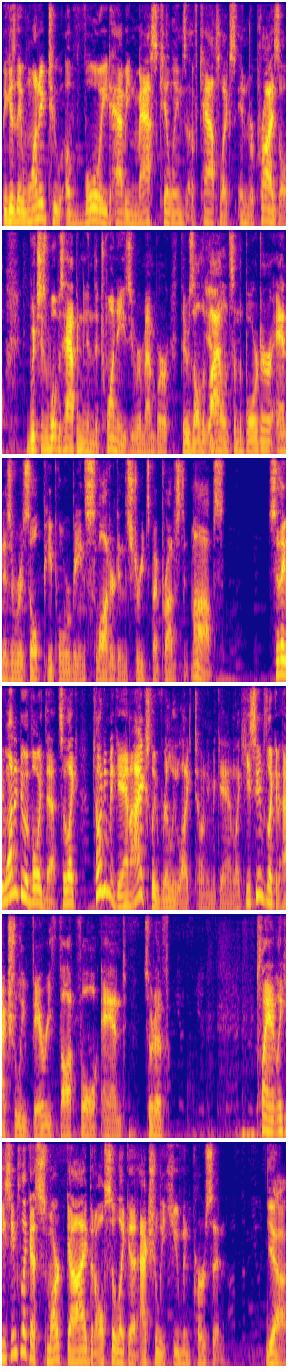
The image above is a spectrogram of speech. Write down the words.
because they wanted to avoid having mass killings of Catholics in reprisal, which is what was happening in the 20s. You remember there was all the Yeah. violence on the border, and as a result, people were being slaughtered in the streets by Protestant mobs. So they wanted to avoid that. So like Tony Magan, I actually really like Tony Magan. Like he seems like an actually very thoughtful and sort of plan like he seems like a smart guy but also like a actually human person Yeah,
